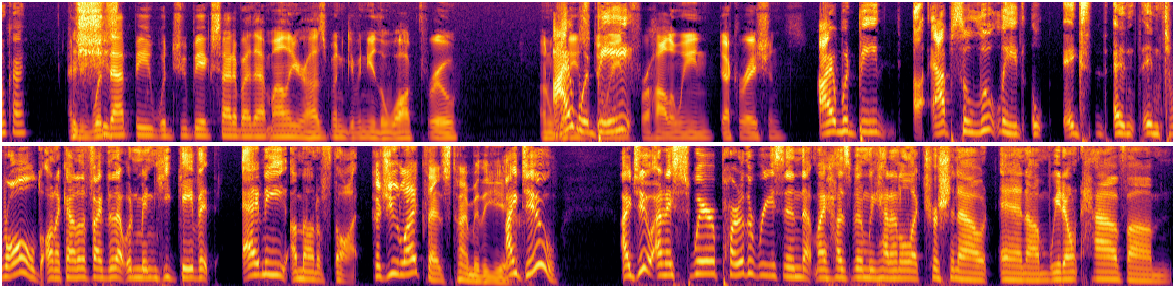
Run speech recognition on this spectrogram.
okay. I mean, 'Cause would that be? Would you be excited by that, Molly? Your husband giving you the walkthrough on what I he's would be. for Halloween decorations? I would be uh, absolutely ex- en- enthralled on account of the fact that that would mean he gave it any amount of thought. Because you like that time of the year. I do. I do. And I swear part of the reason that my husband, we had an electrician out and um, we don't have um,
